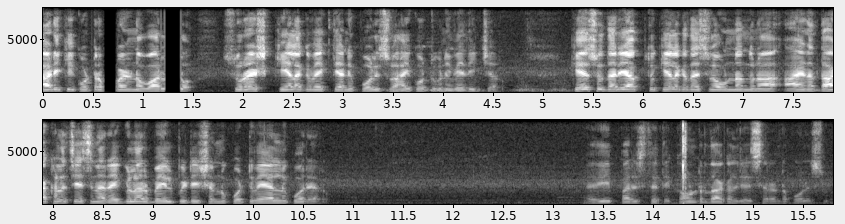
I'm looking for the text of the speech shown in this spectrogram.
దాడికి కుట్రపడిన వారిలో సురేష్ కీలక వ్యక్తి అని పోలీసులు హైకోర్టుకు నివేదించారు. కేసు దర్యాప్తు కీలక దశలో ఉన్నందున ఆయన దాఖలు చేసిన రెగ్యులర్ బెయిల్ పిటిషన్ను కొట్టివేయాలని కోరారు. ఇది పరిస్థితి. కౌంటర్ దాఖలు చేశారంట పోలీసులు.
